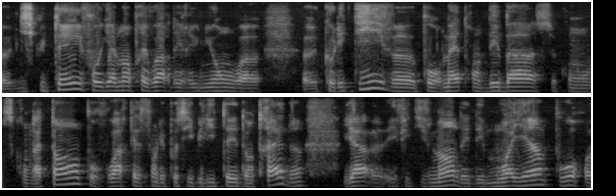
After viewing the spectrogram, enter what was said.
euh, discuter, il faut également prévoir des réunions euh, collectives pour mettre en débat ce qu'on attend, pour voir quelles sont les possibilités d'entraide. Hein. Il y a effectivement des, des moyens pour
